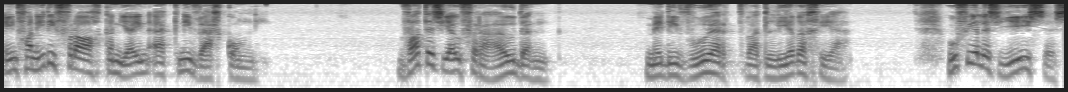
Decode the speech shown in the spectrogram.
En van hierdie vraag kan jy en ek nie wegkom nie. Wat is jou verhouding met die woord wat lewe gee? Hoeveel is Jesus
